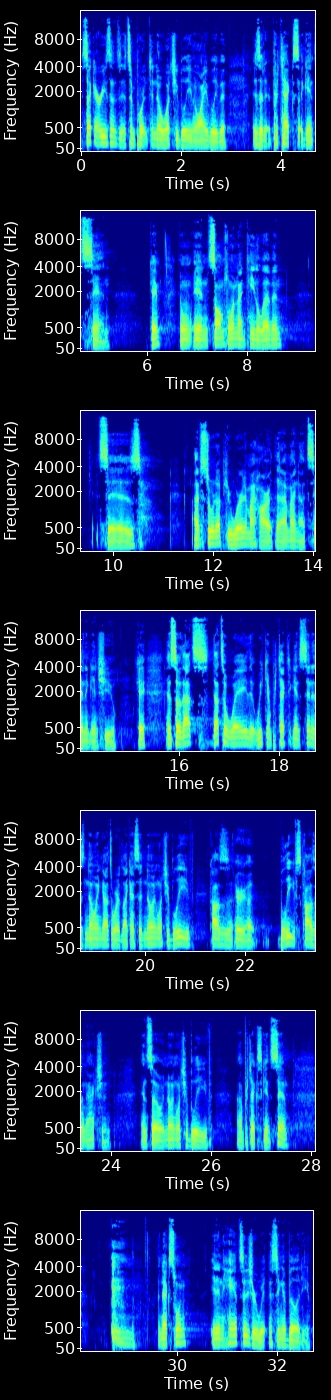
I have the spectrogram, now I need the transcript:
Second reason it's important to know what you believe and why you believe it is that it protects against sin. Okay? And in Psalms 119:11 it says, "I've stored up your word in my heart that I might not sin against you." Okay? And so that's that's a way that we can protect against sin is knowing God's word. Like I said, knowing what you believe causes or uh, beliefs cause an action. And so knowing what you believe um, protects against sin. The next one, it enhances your witnessing ability.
